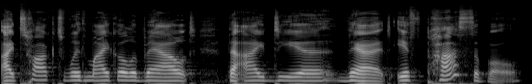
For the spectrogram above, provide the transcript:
I talked with Michael about the idea that if possible,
